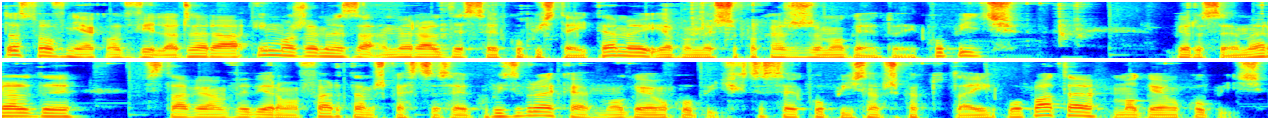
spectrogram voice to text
dosłownie jak od villagera i możemy za emeraldy sobie kupić te itemy. Ja wam jeszcze pokażę, że mogę je tutaj kupić. Biorę sobie emeraldy, wstawiam, wybieram ofertę, na przykład chcę sobie kupić zbrojkę, mogę ją kupić. Chcę sobie kupić na przykład tutaj łopatę, mogę ją kupić.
